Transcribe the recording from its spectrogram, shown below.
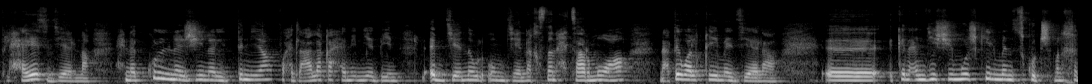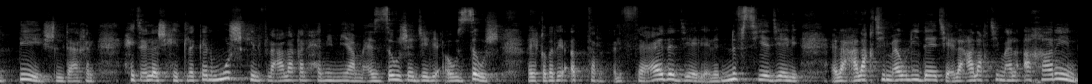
في الحياة ديالنا. حنا كلنا جينا للدنيا في واحد العلاقة حميمية بين الأب ديالنا والأم ديالنا خصنا نحترموها نعطيوها القيمة ديالها. كان عندي شي مشكل ما نسكتش ما نخبيهش لداخل. حيت علاش؟ حيت كان مشكل في العلاقة الحميمية مع الزوجة ديالي أو الزوج غيقدر يأثر على السعادة ديالي على النفسية ديالي على علاقتي مع وليداتي على علاقتي مع الآخرين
